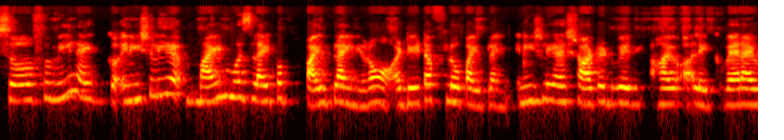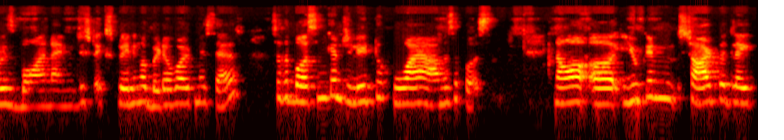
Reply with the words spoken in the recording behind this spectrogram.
So for me, like initially, mine was like a pipeline, you know, a data flow pipeline. Initially, I started with how, like, where I was born and just explaining a bit about myself, so the person can relate to who I am as a person. Now, uh, you can start with like,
